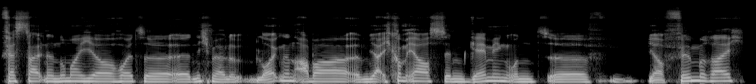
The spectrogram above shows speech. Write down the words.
festhaltenden Nummer hier heute äh, nicht mehr leugnen. Aber ähm, ja, ich komme eher aus dem Gaming- und äh, ja, Filmbereich.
